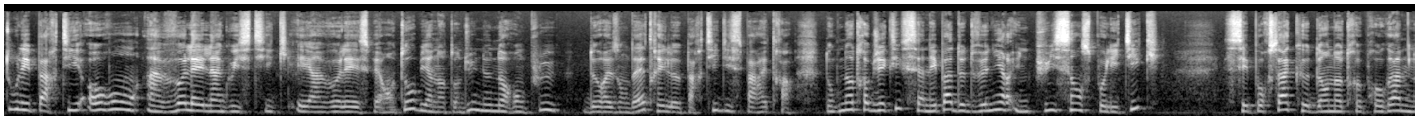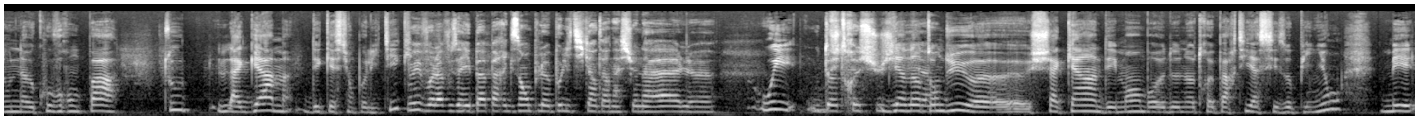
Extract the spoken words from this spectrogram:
tous les partis auront un volet linguistique et un volet espéranto, bien entendu, nous n'aurons plus de raison d'être et le parti disparaîtra. Donc notre objectif, ce n'est pas de devenir une puissance politique. C'est pour ça que dans notre programme, nous ne couvrons pas toute la gamme des questions politiques. Oui, voilà, vous n'avez pas par exemple politique internationale. Euh. oui, ou d'autres sujets Bien entendu, euh, chacun des membres de notre parti a ses opinions, mais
